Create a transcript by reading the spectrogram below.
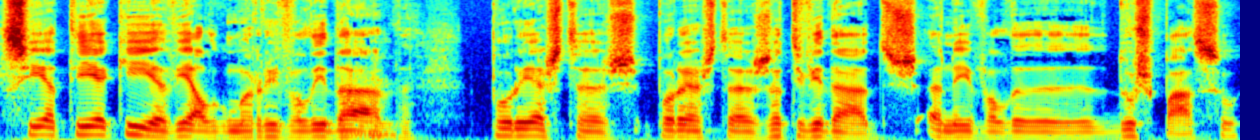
Se até aqui havia alguma rivalidade por, estas, por estas atividades a nível de- do espaço,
